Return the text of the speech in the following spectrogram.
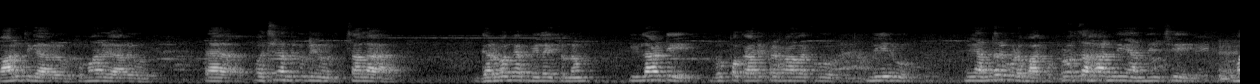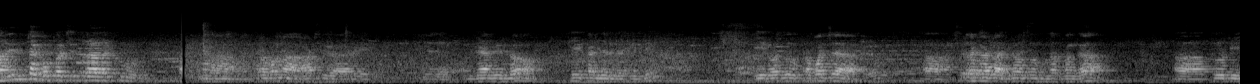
మారుతి గారు కుమార్ గారు వచ్చినందుకు మేము చాలా గర్వంగా ఫీల్ అవుతున్నాం. ఇలాంటి గొప్ప కార్యక్రమాలకు మీరు మీ అందరూ కూడా మాకు ప్రోత్సాహాన్ని అందించి మరింత గొప్ప చిత్రాలకు మన ఆర్ట్స్ గారి గ్యాలరీలో కేక్ కట్ జరిగింది. ఈరోజు ప్రపంచ చిత్రకారుల దినోత్సవం సందర్భంగా తోటి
